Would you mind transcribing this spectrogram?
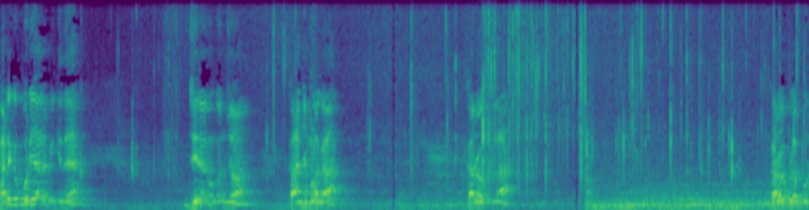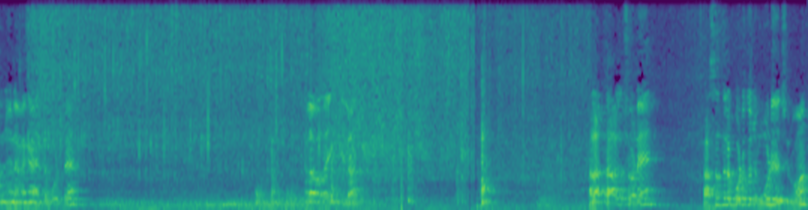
கடுகு பொரிய ஆரம்பிக்குது. ஜீரகம் கொஞ்சம் காஞ்ச மிளகாய் கருவேப்பிலை. கருவேப்பிலை பொரிஞ்சோடனே வெங்காயத்தை போட்டு நல்லா வதக்கிக்கலாம் நல்லா தாளிச்சோடனே ரசத்தில் போட்டு கொஞ்சம் மூடி வச்சுருவோம்.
